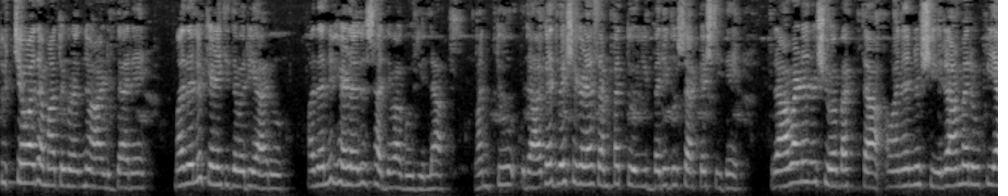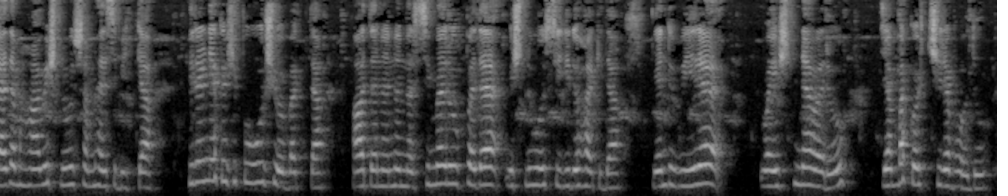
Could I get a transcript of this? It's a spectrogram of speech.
ತುಚ್ಛವಾದ ಮಾತುಗಳನ್ನು ಆಡಿದ್ದಾರೆ? ಮೊದಲು ಕೆಣಕಿದವರು ಯಾರು? ಅದನ್ನು ಹೇಳಲು ಸಾಧ್ಯವಾಗುವುದಿಲ್ಲ. ಅಂತೂ ರಾಗದ್ವೇಷಗಳ ಸಂಪತ್ತು ಇಬ್ಬರಿಗೂ ಸಾಕಷ್ಟಿದೆ. ರಾವಣನು ಶಿವಭಕ್ತ, ಅವನನ್ನು ಶ್ರೀರಾಮರೂಪಿಯಾದ ಮಹಾವಿಷ್ಣು ಸಂಹರಿಸಿಬಿಟ್ಟ. ಹಿರಣ್ಯಕಶಿಪುವು ಶಿವಭಕ್ತ, ಆತನನ್ನು ನರಸಿಂಹರೂಪದ ವಿಷ್ಣುವು ಸಿಗಿದು ಹಾಕಿದ ಎಂದು ವೀರ ವೈಷ್ಣವರು ಜಂಬ ಕೊಚ್ಚಿರಬಹುದು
